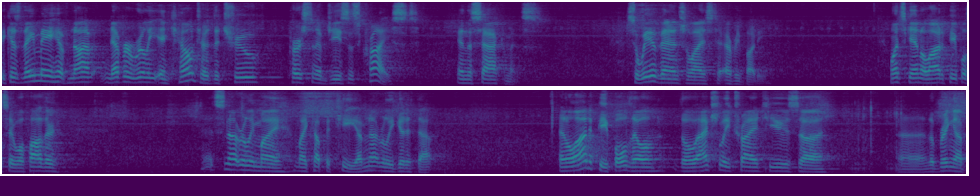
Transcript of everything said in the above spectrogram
because they may have not never really encountered the true person of Jesus Christ in the sacraments. So we evangelize to everybody. Once again, a lot of people say, well, Father, it's not really my, my cup of tea. I'm not really good at that. And a lot of people, they'll, they'll actually try to use, uh, uh, they'll bring up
